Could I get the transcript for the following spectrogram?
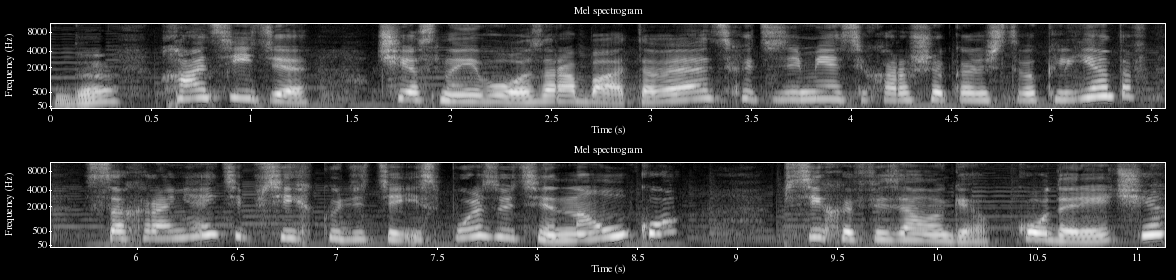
Да. Хотите честно его зарабатывать, хотите иметь хорошее количество клиентов, сохраняйте психику детей, используйте науку, психофизиологию кода речи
